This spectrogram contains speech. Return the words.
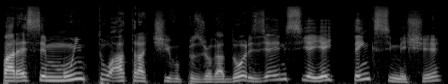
parece ser muito atrativo para os jogadores e a NCAA tem que se mexer,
